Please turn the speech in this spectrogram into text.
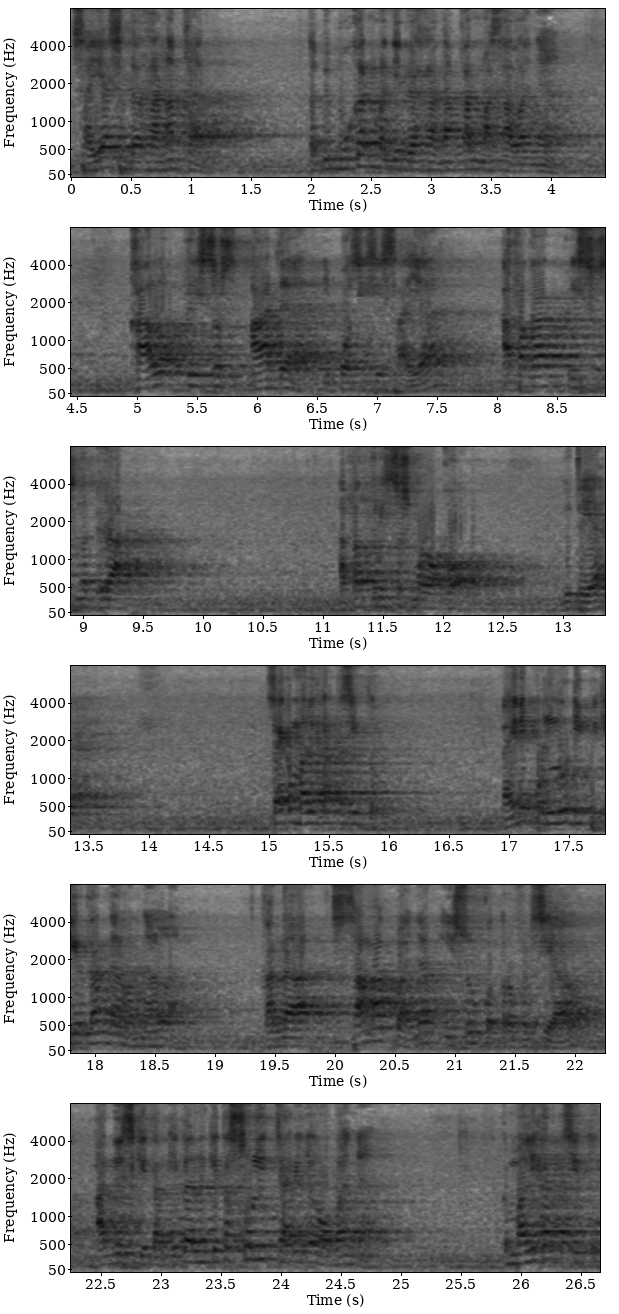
saya sederhanakan. Tapi bukan menyederhanakan masalahnya. Kalau Kristus ada di posisi saya, apakah Kristus ngedrak? Apa Kristus merokok? Gitu ya. Saya kembalikan ke situ. Nah, ini perlu dipikirkan dalam-dalam. Karena sangat banyak isu kontroversial ada di sekitar kita dan kita sulit cari jawabannya. Kembalikan ke situ.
